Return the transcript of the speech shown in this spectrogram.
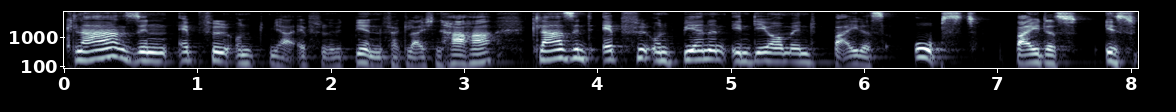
Klar sind Äpfel und, ja, Äpfel mit Birnen vergleichen, haha. Klar sind Äpfel und Birnen in dem Moment beides Obst. Beides ist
